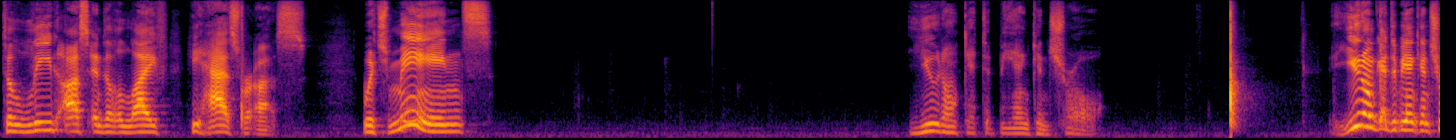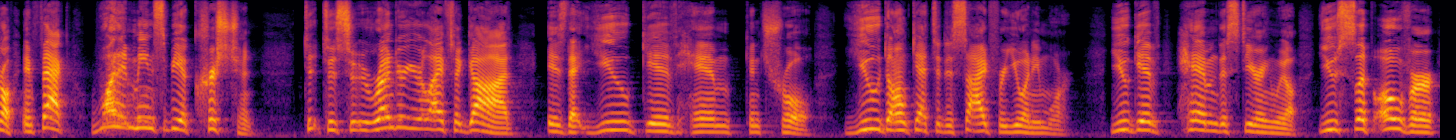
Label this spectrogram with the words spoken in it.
to lead us into the life He has for us, which means you don't get to be in control. You don't get to be in control. In fact, what it means to be a Christian, to, to surrender your life to God, is that you give Him control. You don't get to decide for you anymore you give him the steering wheel. You slip over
